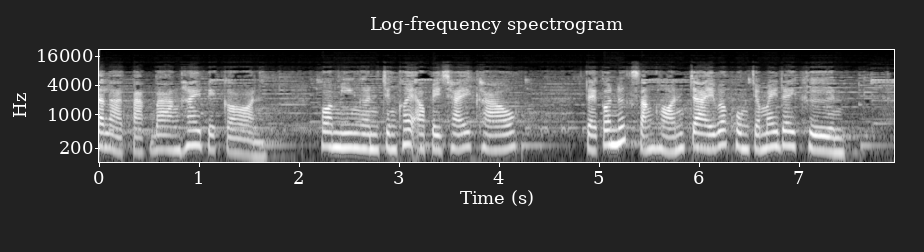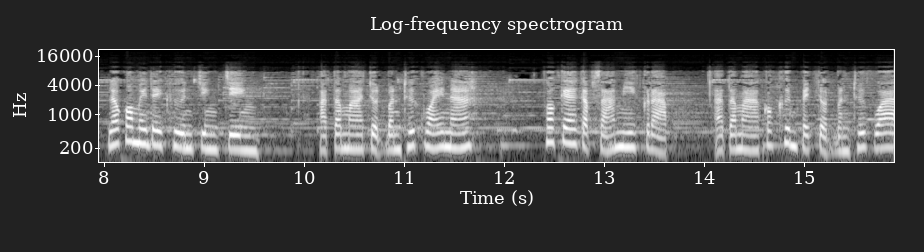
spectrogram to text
ตลาดปากบางให้ไปก่อน พอมีเงินจึงค่อยเอาไปใช้เขา แต่ก็นึกสังหรณ์ใจว่าคงจะไม่ได้คืน แล้วก็ไม่ได้คืนจริง ๆอาตมาจดบันทึกไว้นะพอแกกับสามีกลับอาตมาก็ขึ้นไปจดบันทึกว่า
